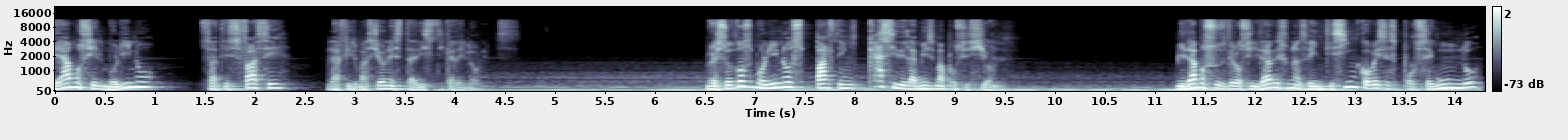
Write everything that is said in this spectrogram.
Veamos si el molino satisface la afirmación estadística de Lorentz. Nuestros dos molinos parten casi de la misma posición. Midamos sus velocidades unas 25 veces por segundo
